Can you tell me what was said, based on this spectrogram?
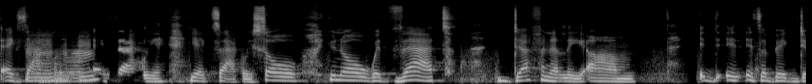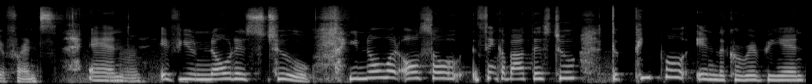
Exactly. Mm-hmm. Exactly. Yeah, exactly. So, you know, with that, definitely, um, it, it, it's a big difference. And mm-hmm. if you notice too, you know what, also think about this too? The people in the Caribbean,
